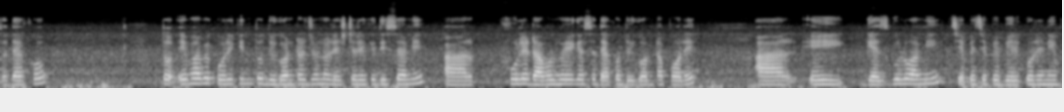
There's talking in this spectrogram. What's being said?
তো দেখো, তো এভাবে করে কিন্তু দুই ঘণ্টার জন্য রেস্টে রেখে দিছি আমি। আর ফুলে ডাবল হয়ে গেছে দেখো দুই ঘণ্টা পরে। আর এই গ্যাসগুলো আমি চেপে চেপে বের করে নেব।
